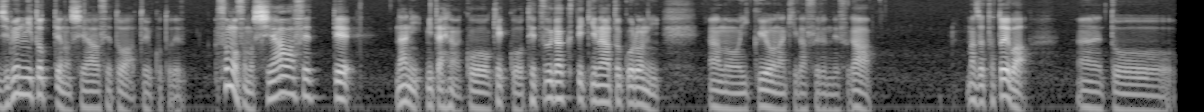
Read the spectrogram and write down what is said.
自分にとっての幸せとはということでそもそも幸せって何？みたいなこう結構哲学的なところにあの行くような気がするんですがまあじゃあ例えばえっ、と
